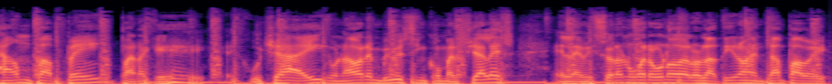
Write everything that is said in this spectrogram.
Tampa Bay para que escuches ahí una hora en vivo y sin comerciales en la emisora número uno de los latinos en Tampa Bay.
